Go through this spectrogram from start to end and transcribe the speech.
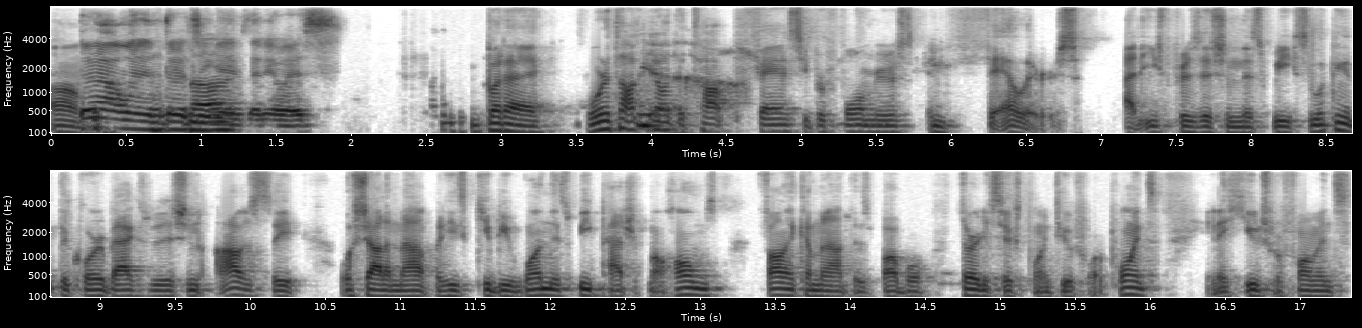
Um, They're not winning 13 No. games anyways. But hey, we're talking to talk about the top fantasy performers and failures at each position this week. So looking at the quarterback's position, obviously we'll shout him out, but he's QB one this week. Patrick Mahomes finally coming out this bubble, 36.24 points in a huge performance,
